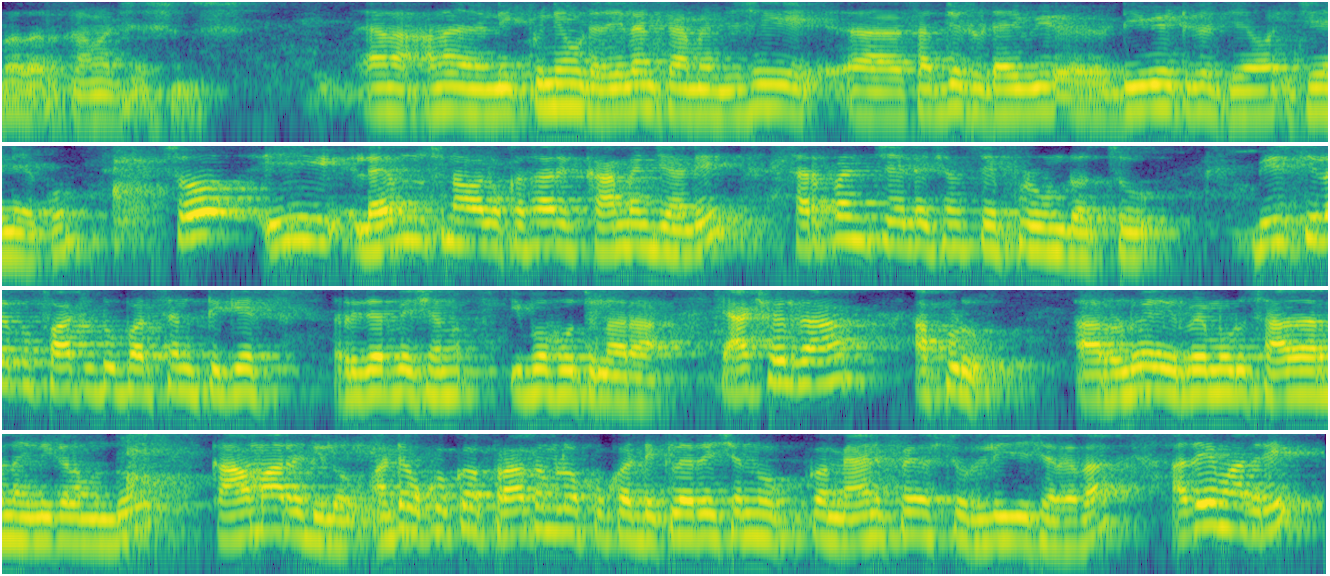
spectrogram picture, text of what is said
బ్రదర్ కామెంట్ చేసి అన్న నీకు పుణ్యం ఉంటుంది. ఇలాంటి కామెంట్ చేసి సబ్జెక్టు డైవి డివేట్గా చేయనీయకు. సో ఈ లైవ్ చూసిన వాళ్ళు ఒకసారి కామెంట్ చేయండి. సర్పంచ్ ఎలక్షన్స్ ఎప్పుడు ఉండొచ్చు? బీసీలకు forty two percent tickets reservation ఇవ్వబోతున్నారా? యాక్చువల్గా అప్పుడు ఆ రెండు వేల ఇరవై మూడు సాధారణ ఎన్నికల ముందు కామారెడ్డిలో అంటే ఒక్కొక్క ప్రాంతంలో ఒక్కొక్క డిక్లరేషన్ ఒక్కొక్క మేనిఫెస్టో రిలీజ్ చేశారు కదా? అదే మాదిరి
